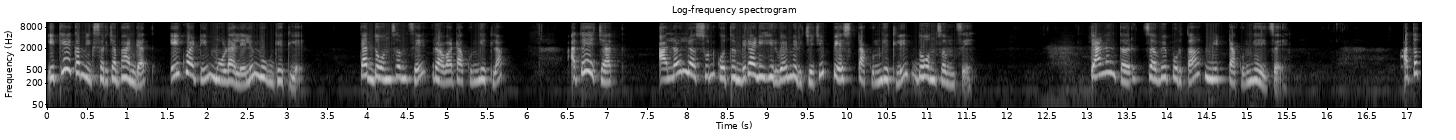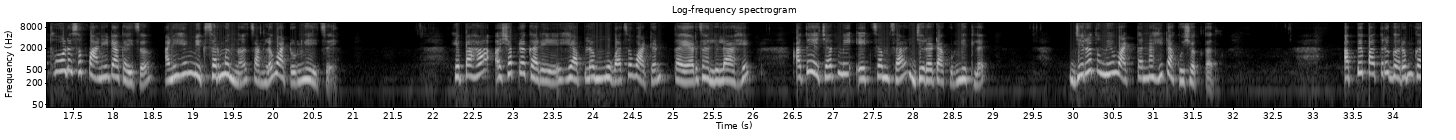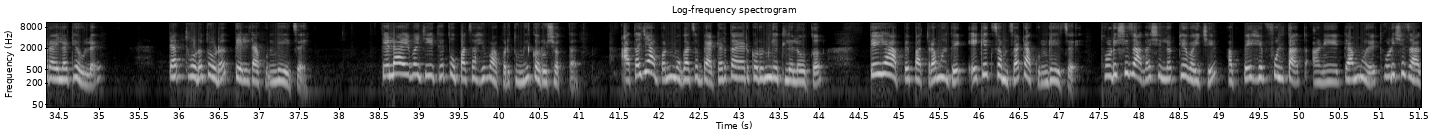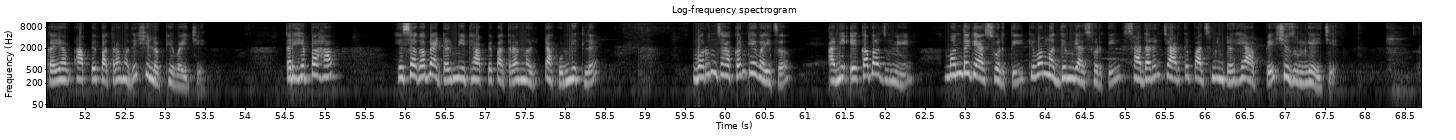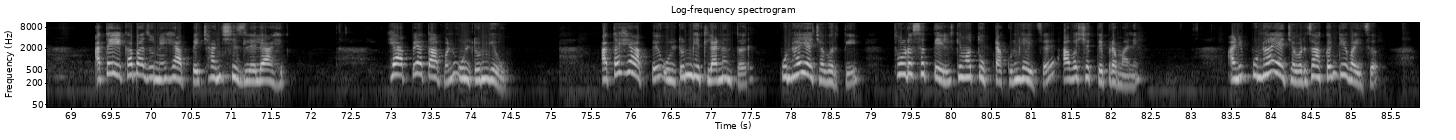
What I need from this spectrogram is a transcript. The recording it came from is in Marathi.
इथे एका मिक्सरच्या भांड्यात एक वाटी मोड आलेले मूग घेतले. त्यात दोन चमचे रवा टाकून घेतला. आता याच्यात आलं लसूण कोथिंबीर आणि हिरव्या मिरचीची पेस्ट टाकून घेतली दोन चमचे. त्यानंतर चवीपुरता मीठ टाकून घ्यायचं आहे आता थोडंसं पाणी टाकायचं आणि हे मिक्सरमधनं चांगलं वाटून घ्यायचं आहे हे पहा अशा प्रकारे हे आपलं मुगाचं वाटण तयार झालेलं आहे. आता याच्यात मी एक चमचा जिरं टाकून घेतलं आहे जिरं तुम्ही वाटतानाही टाकू शकतात. आप्पे पात्र गरम करायला ठेवलं आहे त्यात थोडं थोडं तेल टाकून घ्यायचं आहे तेलाऐवजी इथे तुपाचाही वापर तुम्ही करू शकतात. आता जे आपण मुगाचं बॅटर तयार करून घेतलेलं होतं ते ह्या आप्पे पात्रामध्ये एक एक चमचा टाकून घ्यायचं आहे थोडीशी जागा शिल्लक ठेवायची. आप्पे हे फुलतात आणि त्यामुळे थोडीशी जागा या आप्पे पात्रामध्ये शिल्लक ठेवायची. तर हे पहा हे सगळं बॅटर मी इथे आप्पे पात्रांमध्ये टाकून घेतलं आहे वरून झाकण ठेवायचं आणि एका बाजूने मंद गॅसवरती किंवा मध्यम गॅसवरती साधारण चार ते पाच मिनटं हे आप्पे शिजून घ्यायचे. आता एका बाजूने हे आप्पे छान शिजलेले आहेत. हे आप्पे आता आपण उलटून घेऊ. आता हे आप्पे उलटून घेतल्यानंतर पुन्हा याच्यावरती थोडंसं तेल किंवा तूप टाकून घ्यायचं आहे आवश्यकतेप्रमाणे. आणि पुन्हा याच्यावर झाकण ठेवायचं.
